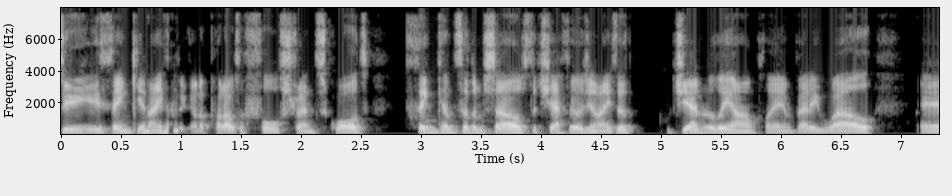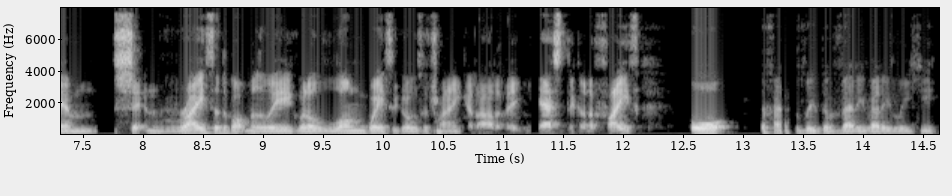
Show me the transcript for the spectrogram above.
Do you think United are going to put out a full strength squad, thinking to themselves that Sheffield United generally aren't playing very well, um, sitting right at the bottom of the league with a long way to go to try and get out of it? Yes, they're going to fight, or defensively they're very, very leaky.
